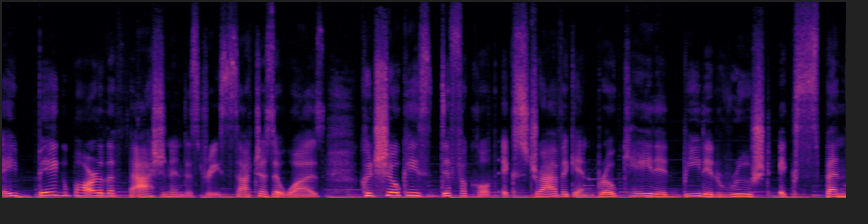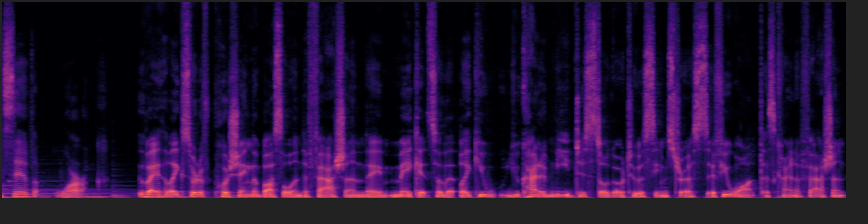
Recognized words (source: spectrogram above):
a big part of the fashion industry, such as it was, could showcase difficult, extravagant, brocaded, beaded, ruched, expensive work by like sort of pushing the bustle into fashion they make it so that like you you kind of need to still go to a seamstress if you want this kind of fashion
